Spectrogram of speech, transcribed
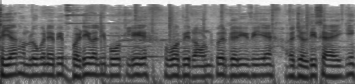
तो यार हम लोगों ने अभी बड़ी वाली बोट ली है, वो अभी राउंड पर गरी हुई है और जल्दी से आएगी।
